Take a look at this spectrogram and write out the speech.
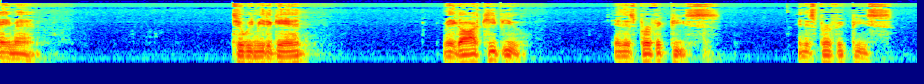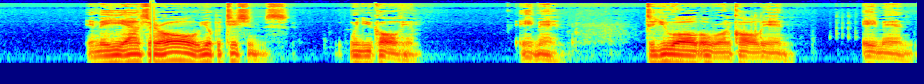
Amen. Till we meet again, may God keep you in his perfect peace, in his perfect peace. And may he answer all your petitions when you call him. Amen. To you all over on Callin, amen.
